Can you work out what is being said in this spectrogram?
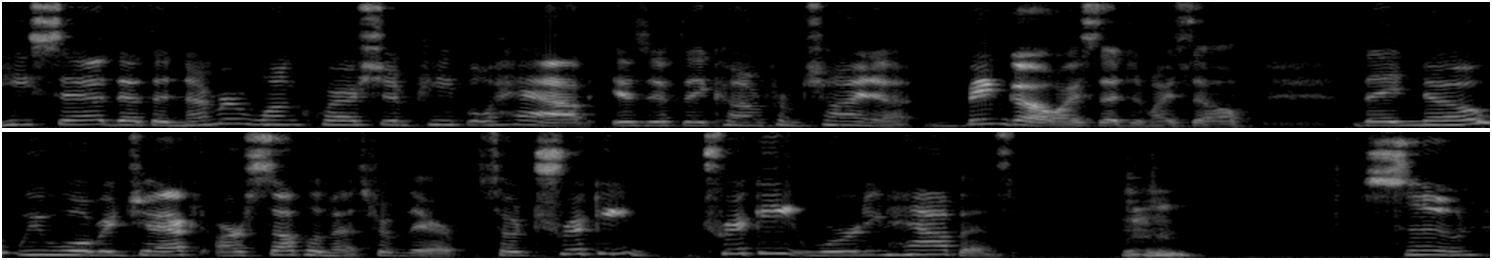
he said that the number one question people have is if they come from China. Bingo, I said to myself. They know we will reject our supplements from there. So tricky tricky wording happens. Soon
